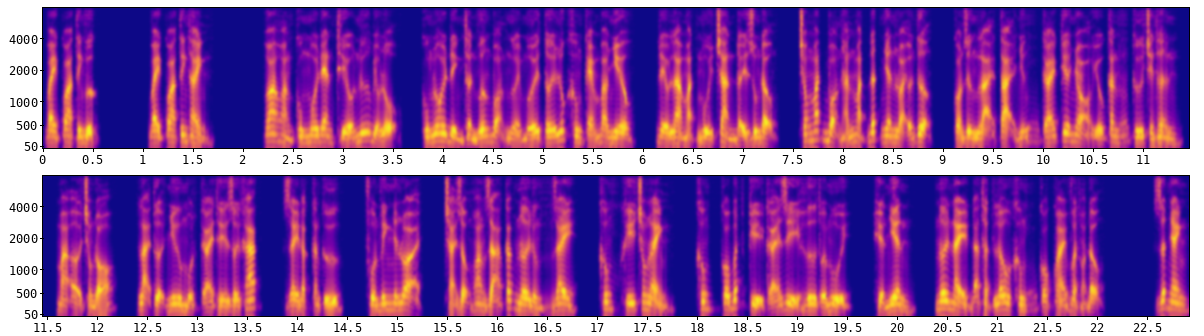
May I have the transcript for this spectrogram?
Bay qua tinh vực. Bay qua tinh thành. Hoa hoàng cùng môi đen thiếu nữ biểu lộ cùng lôi đỉnh thần vương bọn người mới tới lúc không kém bao nhiêu, đều là mặt mũi tràn đầy rung động, trong mắt bọn hắn mặt đất nhân loại ấn tượng, còn dừng lại tại những cái kia nhỏ yếu căn cứ trên thân, mà ở trong đó, lại tựa như một cái thế giới khác, dày đặc căn cứ, phồn vinh nhân loại, trải rộng hoang dã các nơi đường dây, không khí trong lành, không có bất kỳ cái gì hư thối mùi, hiển nhiên, nơi này đã thật lâu không có quái vật hoạt động. Rất nhanh,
